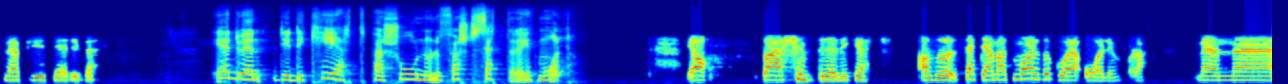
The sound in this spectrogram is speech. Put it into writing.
som jeg prioriterer best. Er du en dedikert person når du først setter deg et mål? Ja, da er jeg kjempededikert. Altså, setter jeg meg et mål, så går jeg all in for det. Men uh,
